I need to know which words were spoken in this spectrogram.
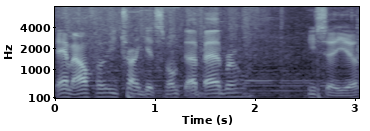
Damn, Alpha, you trying to get smoked that bad, bro? You say yeah.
